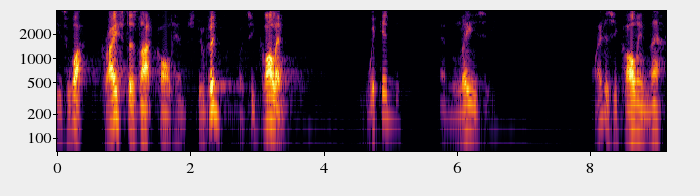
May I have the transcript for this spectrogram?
He's what? Christ does not call him stupid. What's he call him? Wicked and lazy. Why does he call him that?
